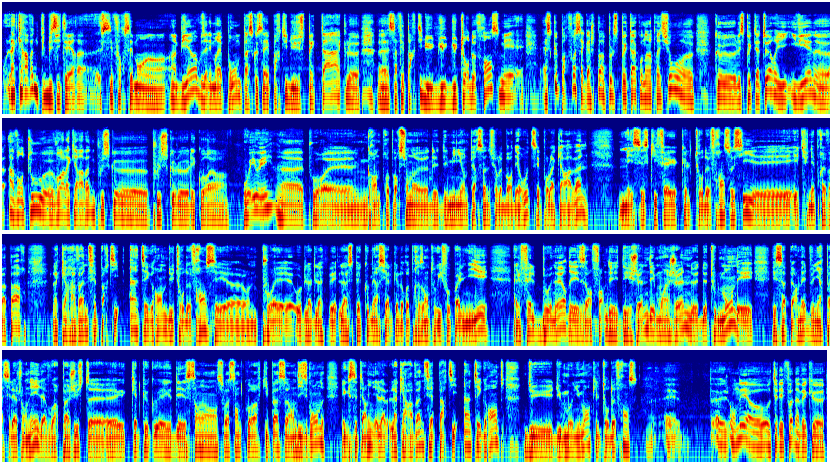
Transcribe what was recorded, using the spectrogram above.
la caravane publicitaire, c'est forcément un, un, bien? Vous allez me répondre parce que ça fait partie du spectacle, ça fait partie du, du, du Tour de France, mais est-ce que parfois ça gâche pas un peu le spectacle? On a l'impression que les spectateurs ils viennent avant tout voir la caravane plus que plus que les coureurs. Oui, oui, euh, pour euh, une grande proportion de, millions de personnes sur le bord des routes, c'est pour la caravane, mais c'est ce qui fait que le Tour de France aussi est, est une épreuve à part. La caravane fait partie intégrante du Tour de France et euh, on pourrait, au-delà de l'aspect commercial qu'elle représente, où il faut pas le nier, elle fait le bonheur des enfants, des, jeunes, des moins jeunes, de, tout le monde, et, et, ça permet de venir passer la journée, d'avoir pas juste euh, quelques des 160 coureurs qui passent en 10 secondes et que c'est terminé. La, caravane fait partie intégrante du monument qui est le Tour de France. Euh, euh, on est au téléphone avec euh,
